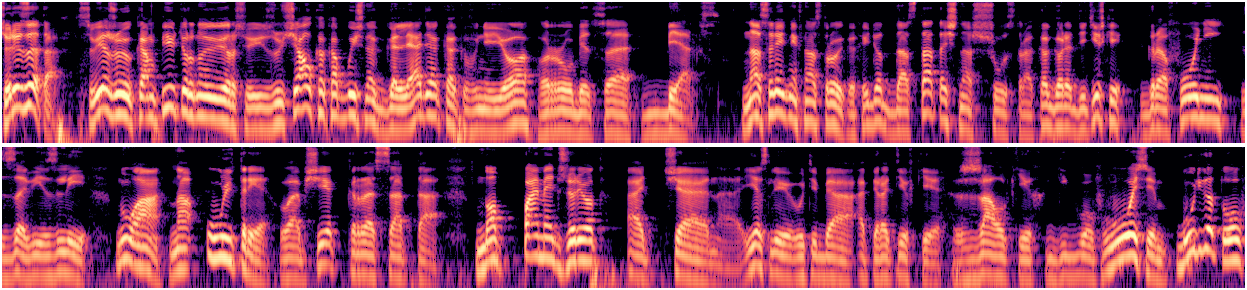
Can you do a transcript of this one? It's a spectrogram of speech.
Через это свежую компьютерную версию изучал, как обычно, глядя, как в нее рубится Берс. На средних настройках идет достаточно шустро. Как говорят детишки, графоний завезли. Ну а на ультре вообще красота. Но память жрет отчаянно. Если у тебя оперативки жалких гигов 8, будь готов,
